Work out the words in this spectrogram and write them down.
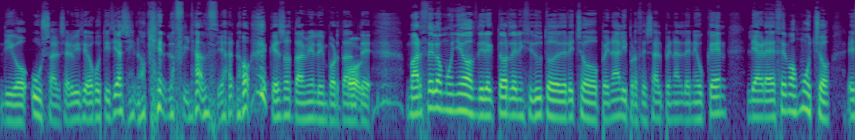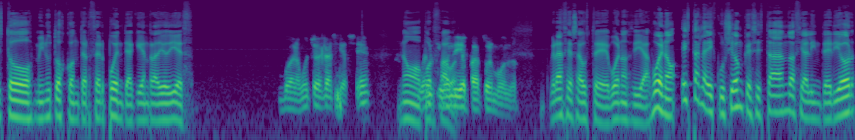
digo, usa el servicio de justicia, sino quien lo financia, ¿no? Que eso es también lo importante. Marcelo Muñoz, director del Instituto de Derecho Penal y Procesal Penal de Neuquén, le agradecemos mucho estos minutos con Tercer Puente aquí en Radio 10. Bueno, muchas gracias. ¿eh? No, Buen- por y buen favor. día para todo el mundo. Gracias a usted, buenos días. Bueno, esta es la discusión que se está dando hacia el interior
